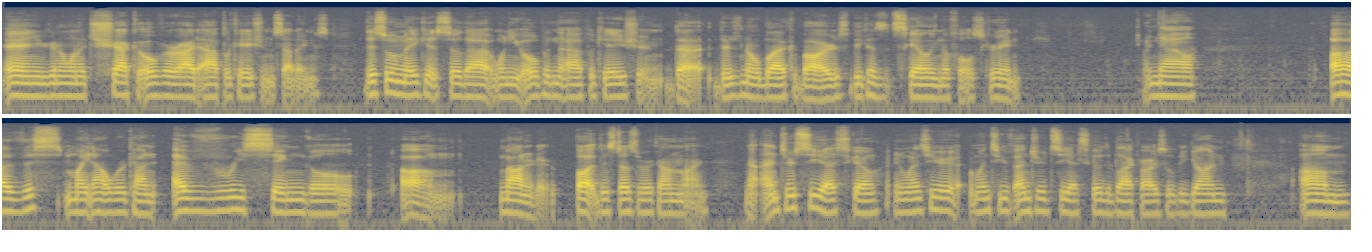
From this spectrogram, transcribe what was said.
and you're going to want to check override application settings. This will make it so that when you open the application that there's no black bars because it's scaling the full screen. Now uh, this might not work on every single um, monitor but this does work on mine. Now enter CSGO and once you're once you've entered CSGO the black bars will be gone um,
